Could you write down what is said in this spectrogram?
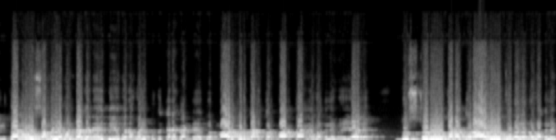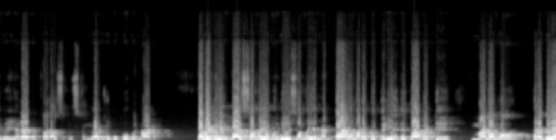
ఇంకనూ సమయం ఉండగానే దేవుని వైపుకు తిరగండి. దుర్మార్గుడు తన దుర్మార్గాన్ని వదిలివేయాలి. దుష్టుడు తన దురాలోచనలను వదిలివేయాలని చాలా స్పష్టంగా చెబుతూ ఉన్నాడు. కాబట్టి ఇంకా సమయం ఉంది? ఈ సమయం ఎంత అని మనకు తెలియదు కాబట్టి మనము హృదయ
